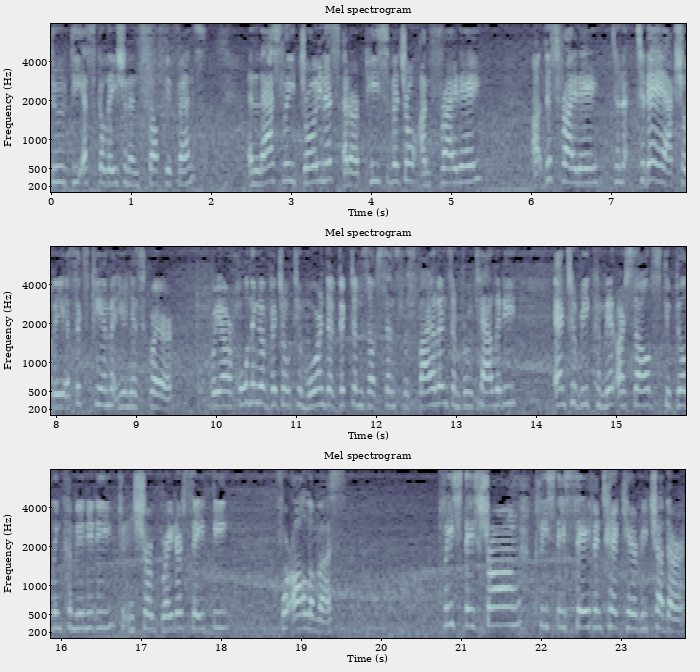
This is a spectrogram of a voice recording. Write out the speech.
through de-escalation and self-defense. And lastly, join us at our Peace Vigil on Friday, uh, this Friday, today actually, at 6 p.m. at Union Square. We are holding a vigil to mourn the victims of senseless violence and brutality and to recommit ourselves to building community to ensure greater safety for all of us. Please stay strong, please stay safe, and take care of each other.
